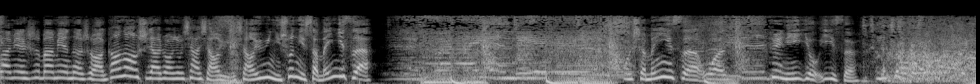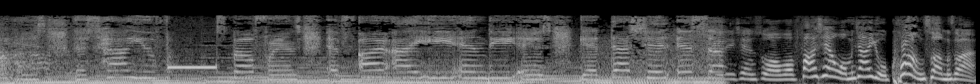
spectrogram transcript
拌面是拌面，他说刚到石家庄就下小雨，小雨你说你什么意思？我什么意思？我对你有意思。地线索，我发现我们家有矿，算不算？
